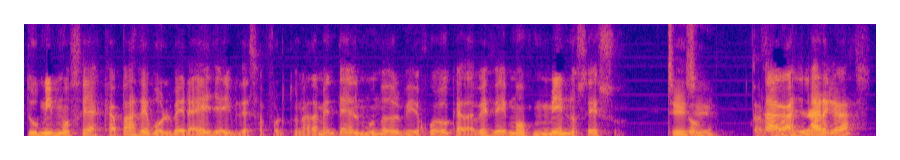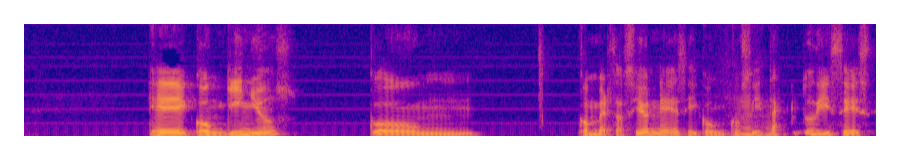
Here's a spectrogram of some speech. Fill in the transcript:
tú mismo seas capaz de volver a ella. Y desafortunadamente en el mundo del videojuego cada vez vemos menos eso. Sí, ¿no? sí. Sagas cual. largas, eh, con guiños, con conversaciones y con cositas que tú dices,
